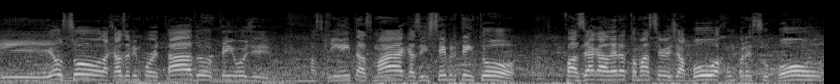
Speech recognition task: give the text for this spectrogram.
E eu sou da Casa do Importado, tenho hoje as 500 marcas e sempre tentou fazer a galera tomar cerveja boa, com preço bom.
